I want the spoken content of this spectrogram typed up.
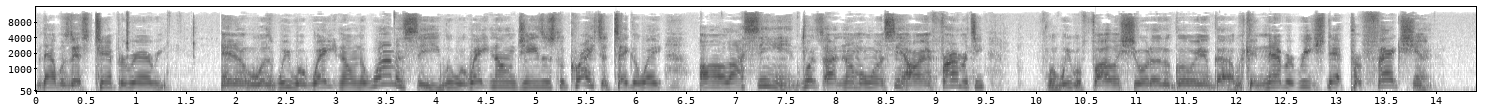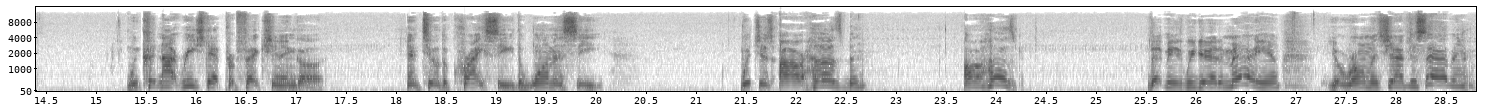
that was as temporary. And it was we were waiting on the woman seed. We were waiting on Jesus the Christ to take away all our sins. What's our number one sin? Our infirmity. For we were falling short of the glory of God. We could never reach that perfection. We could not reach that perfection in God until the Christ seed, the woman seed, which is our husband, our husband. That means we got to marry him. Your Romans chapter 7.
